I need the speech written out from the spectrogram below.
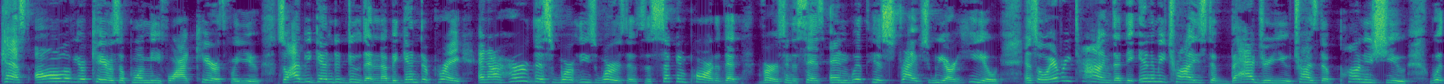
cast all of your cares upon me for I careth for you. So I began to do that and I began to pray and I heard this word, these words words. That's the second part of that verse. And it says, and with his stripes we are healed. And so every time that the enemy tries to badger you, tries to punish you with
